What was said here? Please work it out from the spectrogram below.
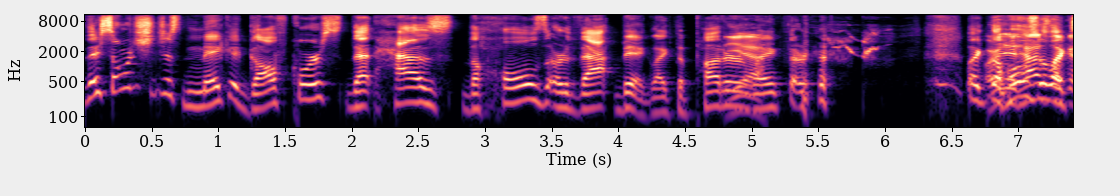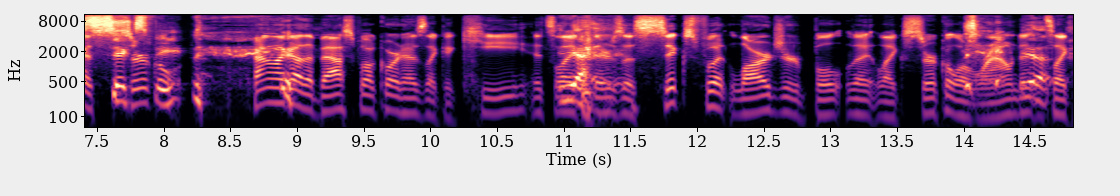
They someone should just make a golf course that has the holes are that big, like the putter Yeah. length, or like the holes are like, a six circle, feet. kind of like how the basketball court has like a key. It's like Yeah. there's a six foot larger bull, like circle around it. Yeah. It's like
